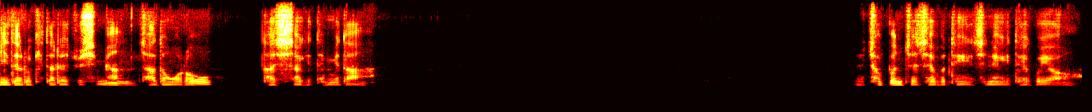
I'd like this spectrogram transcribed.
이대로 기다려 주시면 자동으로 다시 시작이 됩니다. 네, 첫 번째 재부팅이 진행이 되고요.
